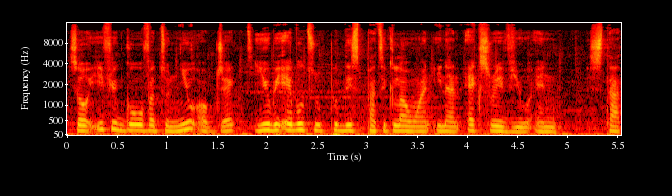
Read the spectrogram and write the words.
So if you go over to new object you'll be able to put this particular one in an x-ray view and start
